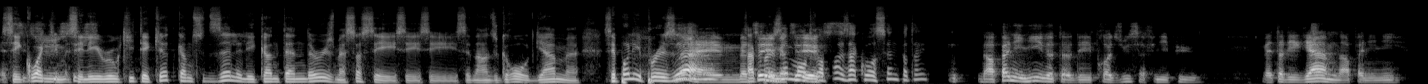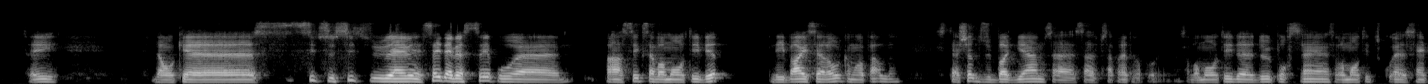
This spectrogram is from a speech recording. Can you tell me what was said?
C'est quoi qui. C'est les rookie tickets, comme tu disais, les contenders, mais ça, c'est dans du gros haut de gamme. C'est pas les Prism. Ouais, mais Prism ne montrera pas Zach Wilson, peut-être? Dans Panini, tu as des produits, ça finit plus. Mais tu as des gammes dans Panini. Tu sais, donc, euh, si tu, si essaies d'investir pour euh, penser que ça va monter vite, des buy sell comme on parle, si tu achètes du bas de gamme, ça ne prêtera pas. Ça va monter de 2% ça va monter de quoi, 5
